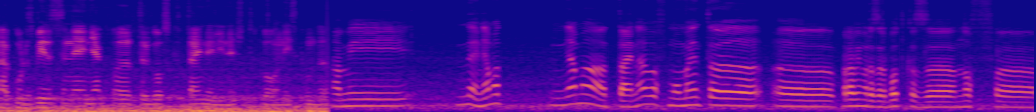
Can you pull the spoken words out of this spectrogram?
Ако разбира се не е някаква търговска тайна или нещо такова, не искам да... Ами, не, няма, няма тайна. В момента а, правим разработка за нов а,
